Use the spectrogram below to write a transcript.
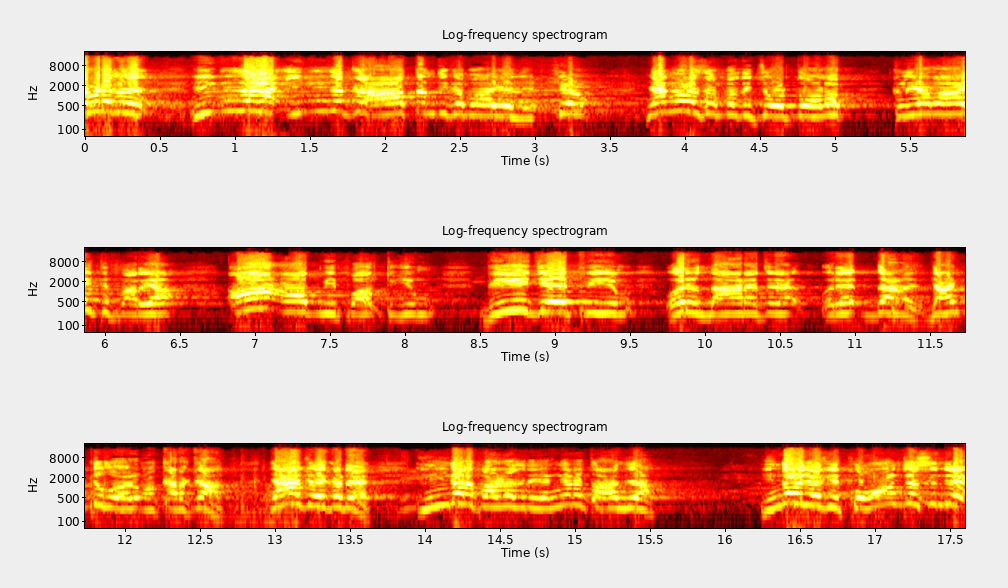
എവിടെ ഇങ്ങനെ ഇങ്ങക്ക് ആത്യന്തികമായ ലക്ഷ്യം. ഞങ്ങളെ സംബന്ധിച്ചിടത്തോളം ക്ലിയറായിട്ട് പറയാ ആ ആദ്മി പാർട്ടിയും ബി ജെ പിയും ഒരു നാണയത്തിന് ഒരു ഇതാണ്. രണ്ടു കറക്കാം. ഞാൻ ചോദിക്കട്ടെ നിങ്ങൾ പറഞ്ഞതിന് എങ്ങനെ താങ്ങുക നിങ്ങൾ ചോദിക്കുക കോൺഗ്രസിന്റെ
